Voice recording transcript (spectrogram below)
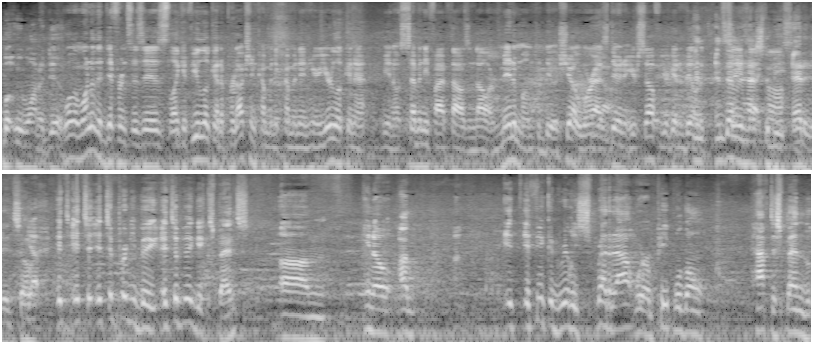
what we want to do. Well, and one of the differences is like if you look at a production company coming in here, you're looking at you know seventy five thousand dollar minimum to do a show, whereas Yeah. doing it yourself, you're going to be able and, to and then it has to cost. be edited. So Yep. it's it's a, it's a pretty big it's a big expense. Um, you know, I'm, it, if you could really spread it out where people don't have to spend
